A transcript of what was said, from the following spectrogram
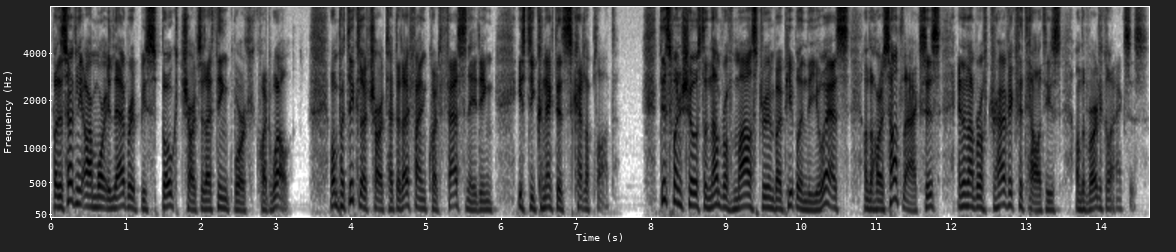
But there certainly are more elaborate bespoke charts that I think work quite well. One particular chart type that I find quite fascinating is the connected scatter plot. This one shows the number of miles driven by people in the US on the horizontal axis and the number of traffic fatalities on the vertical axis.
